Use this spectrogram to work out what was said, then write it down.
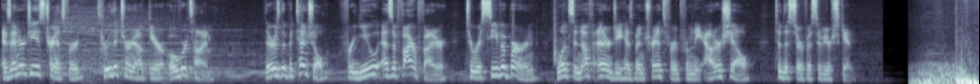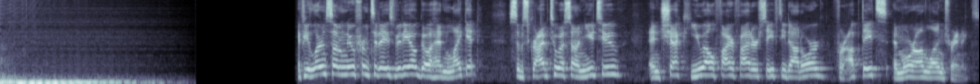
As energy is transferred through the turnout gear over time, there is the potential for you as a firefighter to receive a burn once enough energy has been transferred from the outer shell to the surface of your skin. If you learned something new from today's video, go ahead and like it, subscribe to us on YouTube, and check ulfirefightersafety.org for updates and more online trainings.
